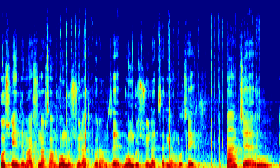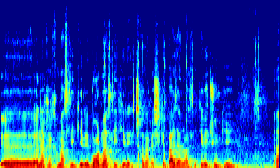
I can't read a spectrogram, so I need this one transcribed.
Xo'sh endi mana shu narsani bo'mbo'sh jo'natib ko'ramiz bo'mbo'sh jo'natadigan bo'lsak manimcha u e, anaqa qilmasligi kerak bormasligi kerak hech qanaqa ishga bajarmasligi kerak. Chunki e,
